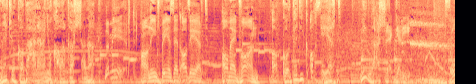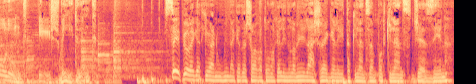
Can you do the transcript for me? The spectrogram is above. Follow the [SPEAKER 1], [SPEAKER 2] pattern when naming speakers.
[SPEAKER 1] ne csak a bárányok hallgassanak.
[SPEAKER 2] De miért?
[SPEAKER 1] Ha nincs pénzed azért, ha megvan, akkor pedig azért. Millás reggeli. Szólunk és védünk.
[SPEAKER 3] Szép jó reggelt kívánunk minden kedves hallgatónak. Elindul a Millás reggelét a 90.9 Jazzin.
